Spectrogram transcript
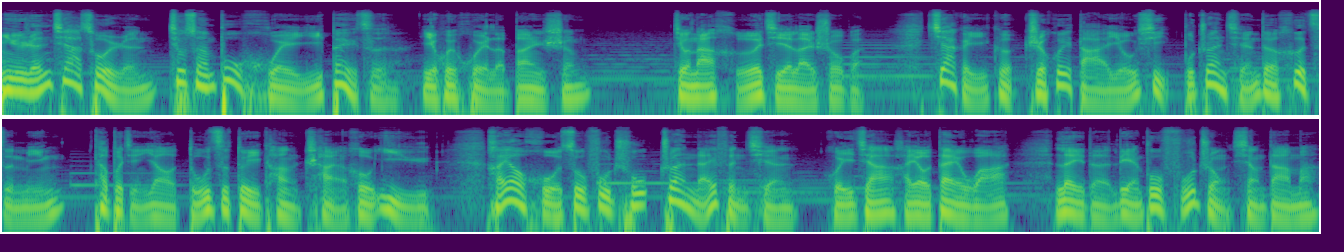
女人嫁错人，就算不毁一辈子，也会毁了半生。就拿何洁来说吧，嫁给一个只会打游戏、不赚钱的贺子明。她不仅要独自对抗产后抑郁，还要火速复出赚奶粉钱，回家还要带娃，累得脸部浮肿像大妈。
